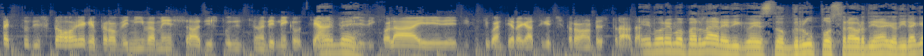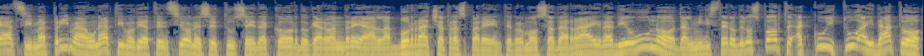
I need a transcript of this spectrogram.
pezzo di storia che però veniva messa a disposizione dei negozianti, eh degli edicolai e di tutti quanti ragazzi che ci trovano per strada. E vorremmo parlare di questo gruppo straordinario di ragazzi, ma prima un attimo di attenzione se tu sei d'accordo, caro Andrea, alla borraccia trasparente promossa da Rai Radio 1, dal Ministero dello Sport, a cui tu hai dato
